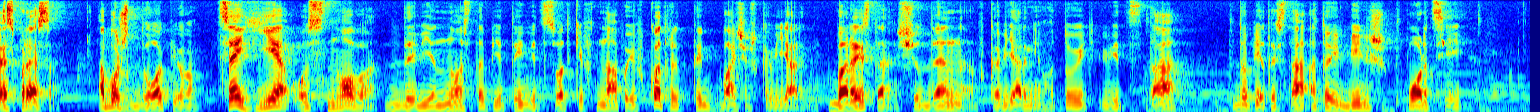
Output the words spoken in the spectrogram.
еспресо або ж допіо. Це є основа 95% напоїв, котрі ти бачиш в кав'ярні. Бариста щоденно в кав'ярні готують від 100 до 500, а то й більш порцій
